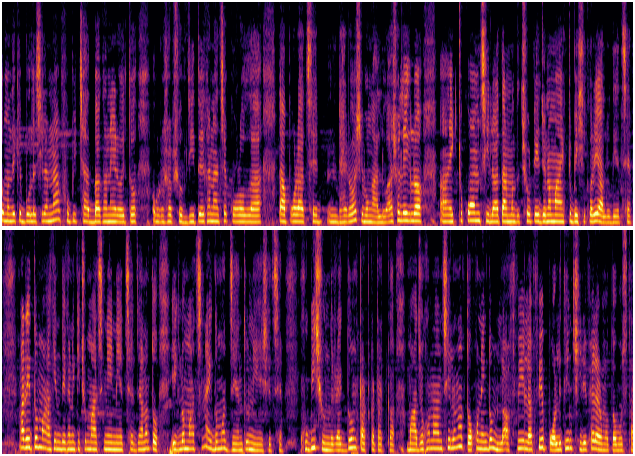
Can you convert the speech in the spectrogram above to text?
তোমাদেরকে বলেছিলাম না, ফুপির ছাদ বাগানের ওই তো ওগুলো সব সবজি, তো এখানে আছে করলা, তারপর আছে ঢেঁড়স এবং আলু। আসলে এগুলো একটু কম ছিল, আর তার মধ্যে ছোটের জন্য মা একটু বেশি করেই আলু দিয়েছে। আর এই তো মা কিন্তু এখানে কিছু মাছ নিয়ে নিয়েছে, জানো তো? এগুলো মাছ না একদম মা জ্যান্ত নিয়ে এসেছে। খুবই সুন্দর, একদম টাটকা টাটকা। মা যখন আনছিল না, তখন একদম লাফিয়ে লাফিয়ে পলিথিন ছিঁড়ে ফেলার মতো অবস্থা।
